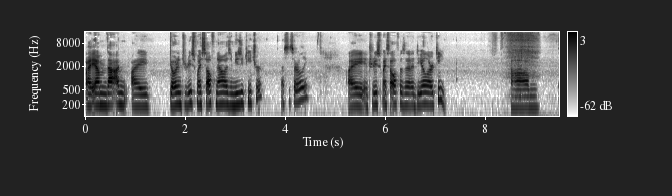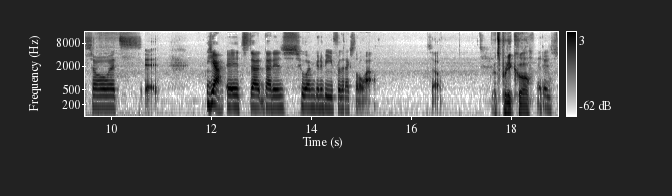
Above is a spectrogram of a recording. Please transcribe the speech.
I am that I'm I don't introduce myself now as a music teacher necessarily. I introduce myself as a DLRT. Um, so it's it, yeah, it's that that is who I'm going to be for the next little while. So that's pretty cool it is.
